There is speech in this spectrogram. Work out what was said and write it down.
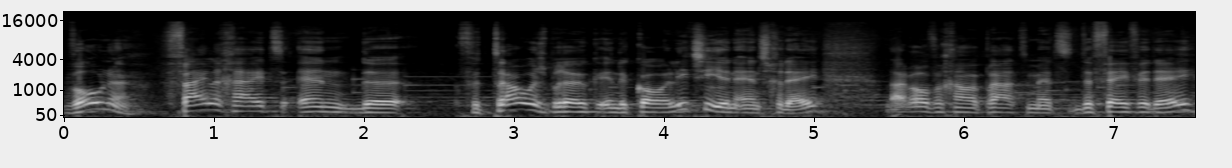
Wonen, veiligheid en de vertrouwensbreuk in de coalitie in Enschede. Daarover gaan we praten met de VVD.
